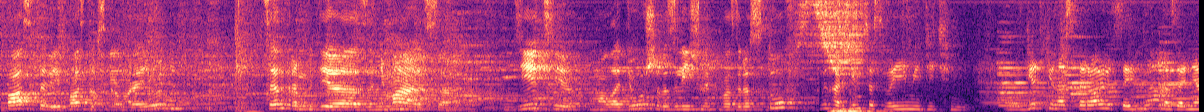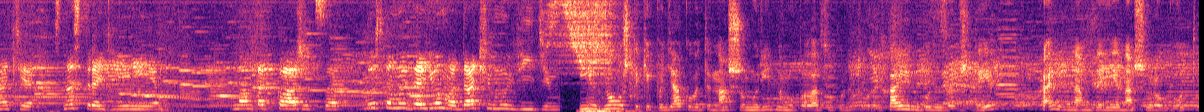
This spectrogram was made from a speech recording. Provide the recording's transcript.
в Фастове и Фастовском районе. Центром, где занимаются дети, молодежь различных возрастов. Мы гордимся своими детьми. Э, Детки у нас стараются, идут на занятия с настроением. Нам так кажется. То, что мы даем, отдачу мы видим. І знову ж таки подякувати нашому рідному палацу культури. Хай він буде завжди. Хай він нам дає нашу роботу,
